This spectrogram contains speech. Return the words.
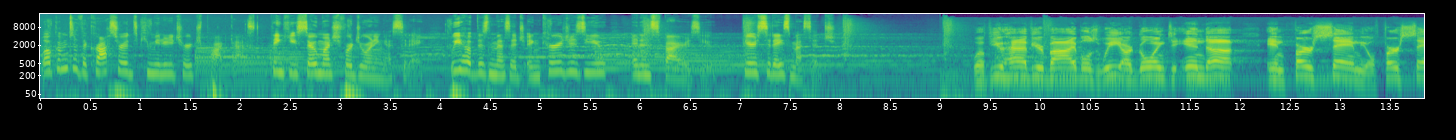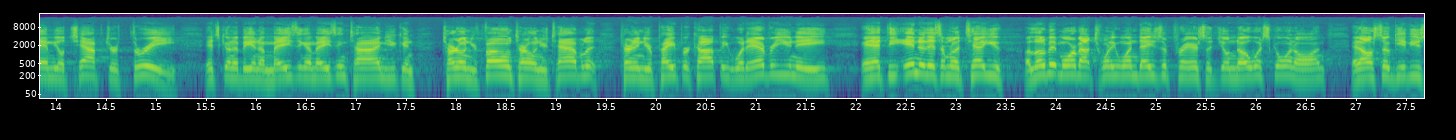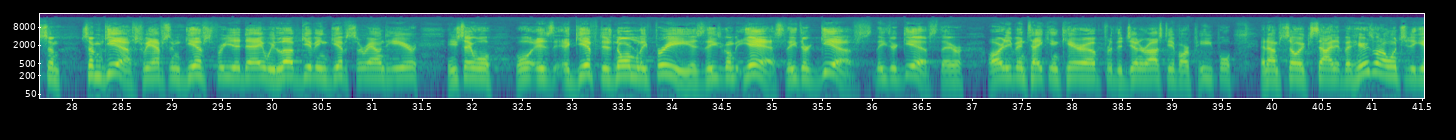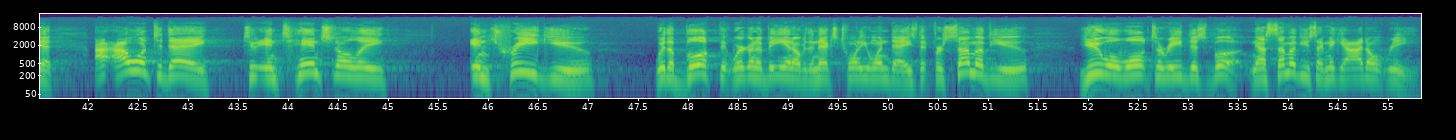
Welcome to the Crossroads Community Church podcast. Thank you so much for joining us today. We hope this message encourages you and inspires you. Here's today's message. Well, if you have your Bibles, we are going to end up in 1 Samuel, 1 Samuel chapter 3. It's going to be an amazing, amazing time. You can turn on your phone, turn on your tablet, turn in your paper copy, whatever you need. And at the end of this, I'm going to tell you a little bit more about 21 days of prayer so that you'll know what's going on and also give you some, some gifts. We have some gifts for you today. We love giving gifts around here. And you say, well, well is, a gift is normally free. Is these going to be? Yes, these are gifts. These are gifts. They're already been taken care of for the generosity of our people. And I'm so excited. But here's what I want you to get I, I want today to intentionally intrigue you with a book that we're going to be in over the next 21 days that for some of you, you will want to read this book. Now, some of you say, Mickey, I don't read.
